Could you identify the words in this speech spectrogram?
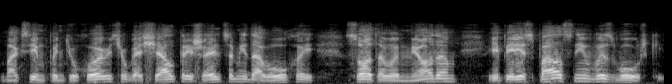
Максим Пантюхович угощал пришельца медовухой, сотовым медом и переспал с ним в избушке.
